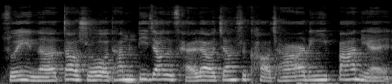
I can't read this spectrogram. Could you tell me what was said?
所以呢，到时候他们递交的材料将是考察二零一八年、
